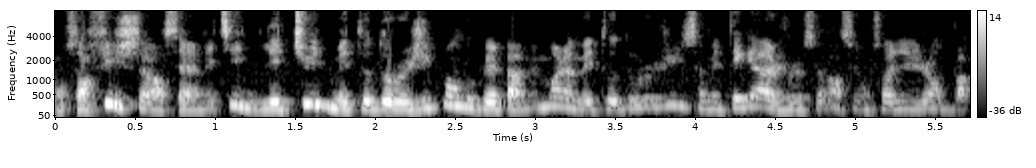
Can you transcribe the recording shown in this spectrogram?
on s'en fiche de savoir c'est la médecine. L'étude, méthodologiquement, nous plaît pas. Mais moi, la méthodologie, ça m'est égal. Je veux savoir si on soigne les gens ou pas.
